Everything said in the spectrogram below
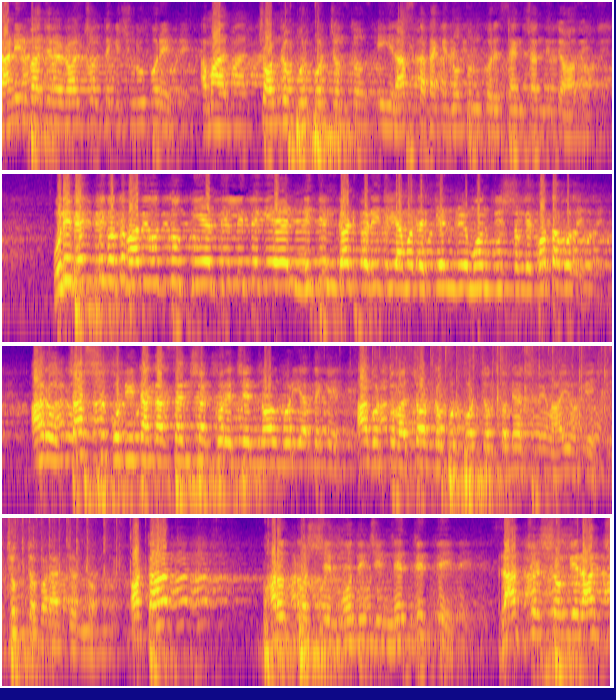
রানীর বাজারের অঞ্চল থেকে শুরু করে আমার চন্দ্রপুর পর্যন্ত এই রাস্তাটাকে নতুন করে স্যাংশন দিতে হবে। উনি ব্যক্তিগতভাবে উদ্যোগ নিয়ে দিল্লিতে গিয়ে নীতিন গাডকারিজি আমাদের কেন্দ্রীয় মন্ত্রীর সঙ্গে কথা বলে আরও চারশো কোটি টাকা স্যাংশন করেছেন নলগড়িয়া থেকে আগরতলা, চন্দ্রপুর পর্যন্ত ন্যাশনাল হাইওয়ে যুক্ত করার জন্য। অর্থাৎ ভারতবর্ষের মোদীজির নেতৃত্বে রাজ্যের সঙ্গে রাজ্য,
